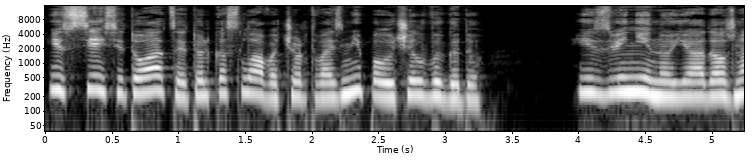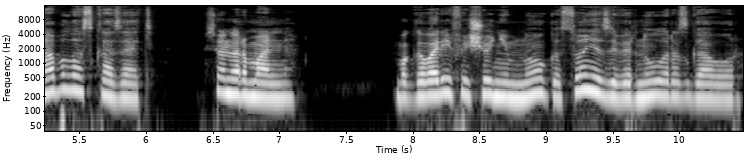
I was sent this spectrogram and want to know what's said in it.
Из всей ситуации только Слава, черт возьми, получил выгоду. «Извини, но я должна была сказать. Все нормально». Поговорив еще немного, Соня завернула разговор.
